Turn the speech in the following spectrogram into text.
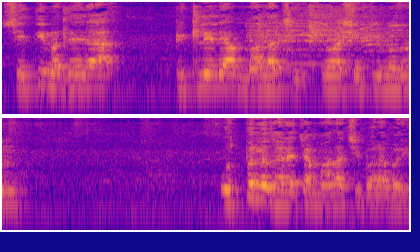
शेतीमधलेल्या पिकलेल्या मालाची किंवा शेतीमधून उत्पन्न झाल्याच्या मालाची बराबरी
